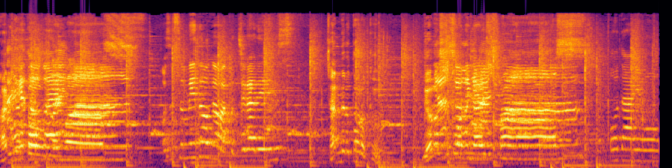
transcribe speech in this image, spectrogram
ありがとうございます。おすすめ動画はこちらです。チャンネル登録よろしくお願いします。おだよ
